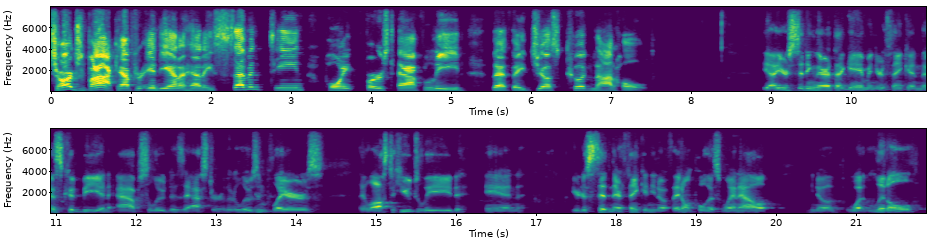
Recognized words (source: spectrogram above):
charged back after Indiana had a 17 point first half lead that they just could not hold. Yeah, you're sitting there at that game and you're thinking this could be an absolute disaster. They're losing players, they lost a huge lead, and you're just sitting there thinking, you know, if they don't pull this win out, you know, what little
